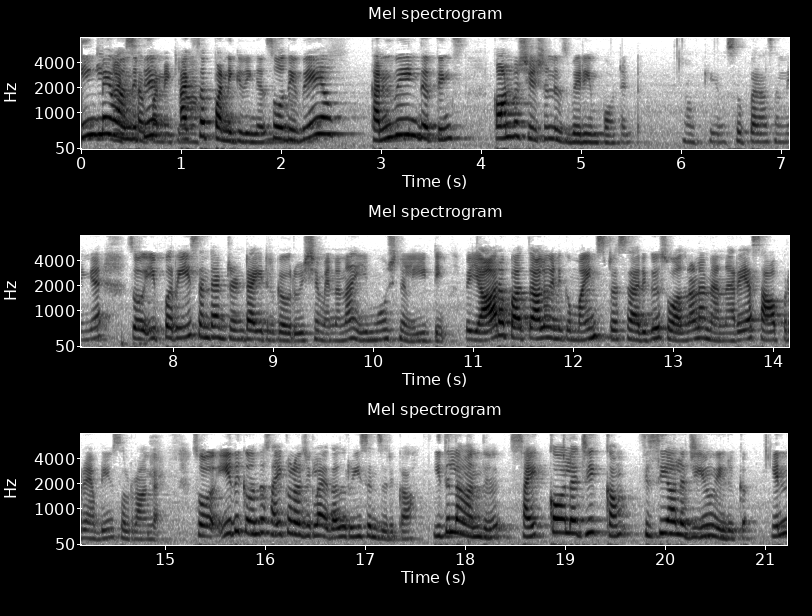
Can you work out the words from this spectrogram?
நீங்களே Accept வந்துட்டு. அக்செப்ட் பண்ணிக்குவீங்க. So the way of conveying the things conversation is very important okay சூப்பராக சொன்னீங்க. ஸோ இப்போ ரீசெண்டாக ட்ரெண்ட் ஆகிட்டு இருக்க ஒரு விஷயம் என்னன்னா இமோஷனல் ஈட்டிங் இப்போ யாரை பார்த்தாலும் எனக்கு மைண்ட் ஸ்ட்ரெஸ்ஸாக இருக்குது ஸோ அதனால் நான் நிறையா சாப்பிட்றேன் அப்படின்னு சொல்கிறாங்க ஸோ இதுக்கு வந்து சைக்காலஜிக்கலாக ஏதாவது ரீசன்ஸ் இருக்கா? இதில் வந்து சைக்காலஜி கம் ஃபிசியாலஜியும் இருக்குது என்ன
